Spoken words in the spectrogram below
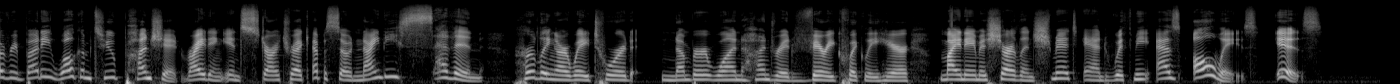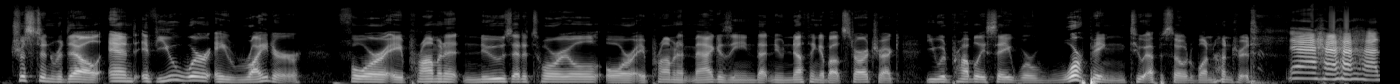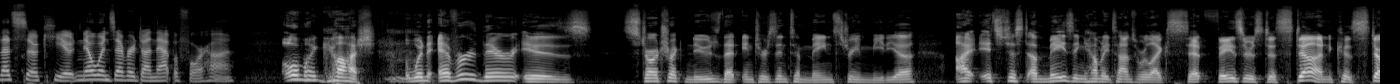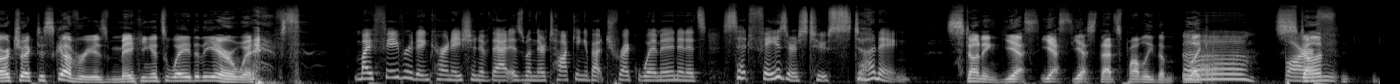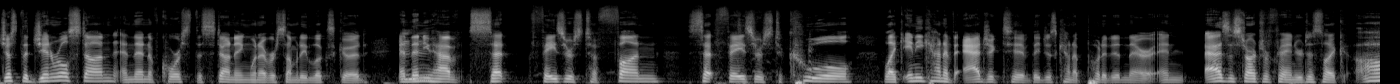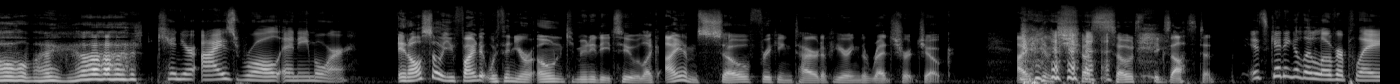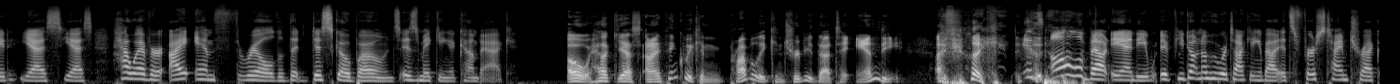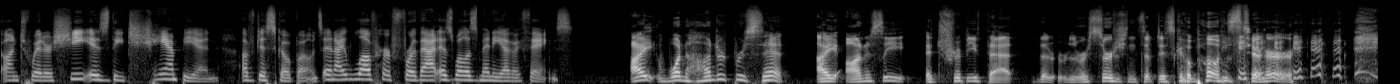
Everybody. Welcome to Punch It, writing in Star Trek episode 97, hurtling our way toward number 100 very quickly here. My name is Charlene Schmidt, and with me, as always, is. Tristan Riddell. And if you were a writer for a prominent news editorial or a prominent magazine that knew nothing about Star Trek, you would probably say we're warping to episode 100. Ah, ha, ha, ha, that's so cute. No one's ever done that before, huh? oh my gosh. Whenever there is Star Trek news that enters into mainstream media, I, it's just amazing how many times we're like, set phasers to stun because Star Trek Discovery is making its way to the airwaves. My favorite incarnation of that is when they're talking about Trek women and it's set phasers to stunning. Stunning. Yes, yes, yes. That's probably the like barf. stun just the general stun and then of course the stunning whenever somebody looks good. And then mm-hmm. you have set phasers to fun, set phasers to cool, like any kind of adjective, they just kind of put it in there. And as a Star Trek fan, you're just like, "Oh my god." Can your eyes roll anymore? And also you find it within your own community too. Like I am so freaking tired of hearing the red shirt joke. I am just so exhausted. It's getting a little overplayed, yes, yes. However, I am thrilled that Disco Bones is making a comeback. Oh, heck yes. And I think we can probably contribute that to Andy. I feel like It's all about Andy. If you don't know who we're talking about, it's First Time Trek on Twitter. She is the champion of Disco Bones, and I love her for that as well as many other things. I 100%. I honestly attribute that the, resurgence of Disco Bones to her.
